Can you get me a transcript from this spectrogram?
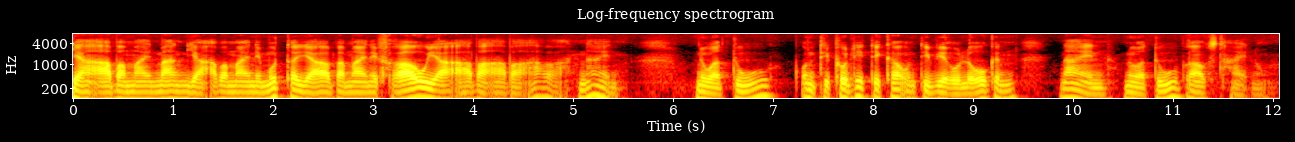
Ja, aber mein Mann, ja, aber meine Mutter, ja, aber meine Frau, ja, aber, aber, aber. Nein, nur du und die Politiker und die Virologen, nein, nur du brauchst Heilung.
